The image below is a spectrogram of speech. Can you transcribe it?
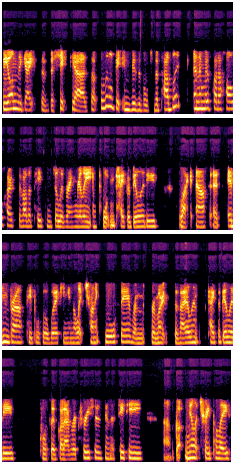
beyond the gates of the shipyard, so it's a little bit invisible to the public. And then we've got a whole host of other people delivering really important capabilities, like out at Edinburgh, people who are working in electronic warfare, rem- remote surveillance capabilities. Of course, we've got our recruiters in the city. Uh, we've got military police,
